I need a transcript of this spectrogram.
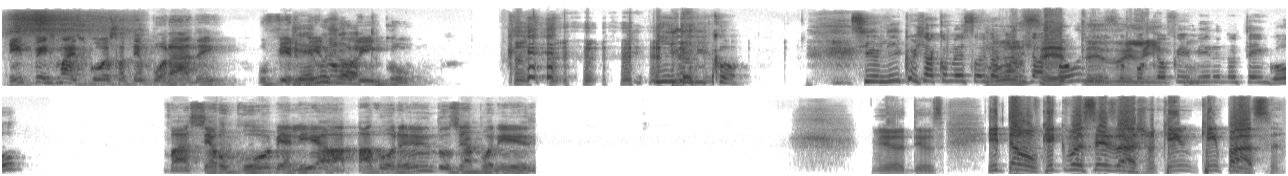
Quem fez mais gol essa temporada, hein? O Firmino Diego ou o. Lincoln? Lincoln. Se o Lincoln já começou a jogar Com no Japão, Lincoln, porque o Firmino não tem gol. Vassel Kobe ali, ó, apavorando os japoneses. Meu Deus. Então, o que, que vocês acham? Quem, quem passa?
